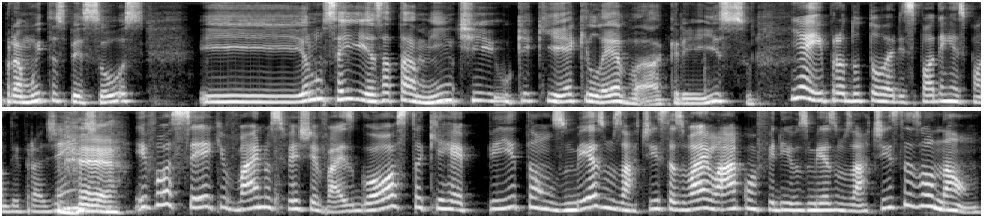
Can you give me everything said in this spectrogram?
para muitas pessoas. E eu não sei exatamente o que, que é que leva a crer isso. E aí, produtores, podem responder pra gente? É. E você que vai nos festivais, gosta que repitam os mesmos artistas? Vai lá conferir os mesmos artistas ou não?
